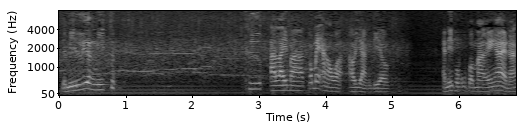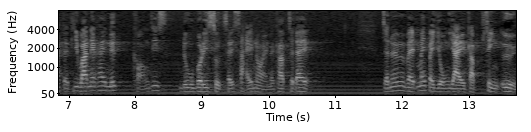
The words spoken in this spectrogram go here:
เดี๋ยวมีเรื่องนี้ทุกคืออะไรมาก็ไม่เอาอะเอาอย่างเดียว อันนี้ผมอุปมาง่ายๆนะแต่ที่วัดเนี่ยให้นึกของที่ดูบริสุทธิ์ใสๆหน่อยนะครับ จะได้จะได้ไม่ไปไม่ไปโยงใยกับสิ่งอื่น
